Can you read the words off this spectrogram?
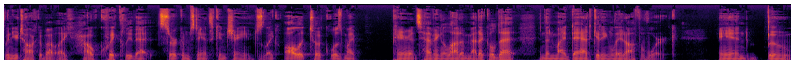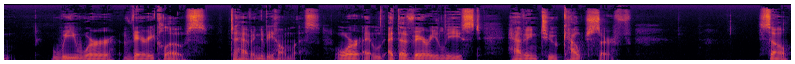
when you talk about like how quickly that circumstance can change. Like all it took was my parents having a lot of medical debt and then my dad getting laid off of work. And boom, we were very close to having to be homeless or at, at the very least having to couch surf. So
